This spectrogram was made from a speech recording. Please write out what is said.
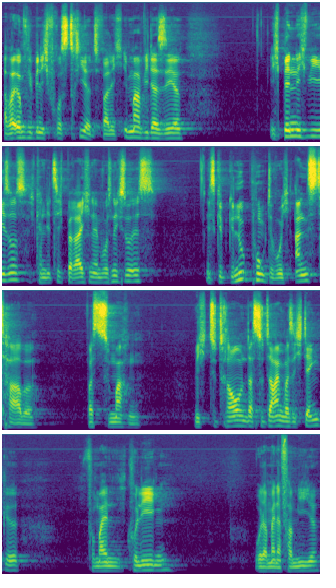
aber irgendwie bin ich frustriert, weil ich immer wieder sehe, ich bin nicht wie Jesus, ich kann jetzt nicht Bereiche nennen, wo es nicht so ist. Es gibt genug Punkte, wo ich Angst habe, was zu machen, mich zu trauen, das zu sagen, was ich denke, von meinen Kollegen oder meiner Familie.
